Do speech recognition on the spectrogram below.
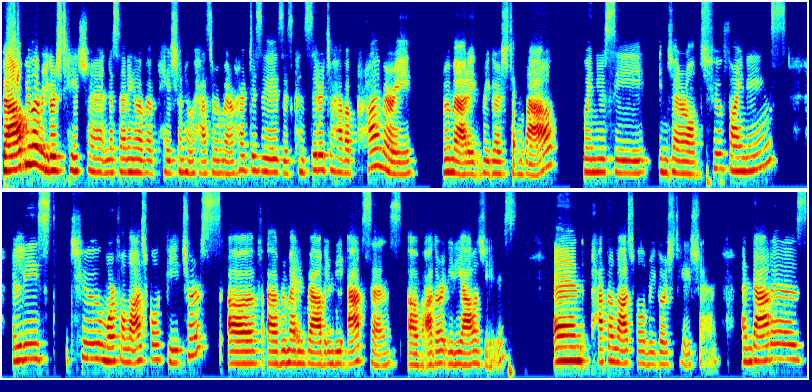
valvular regurgitation in the setting of a patient who has rheumatic heart disease is considered to have a primary rheumatic regurgitation valve when you see in general two findings at least two morphological features of a rheumatic valve in the absence of other etiologies and pathological regurgitation. And that is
